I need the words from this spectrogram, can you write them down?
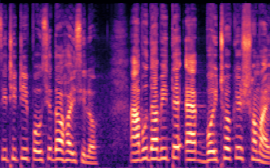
চিঠিটি পৌঁছে দেওয়া হয়েছিল। আবুধাবিতে এক বৈঠকের সময়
